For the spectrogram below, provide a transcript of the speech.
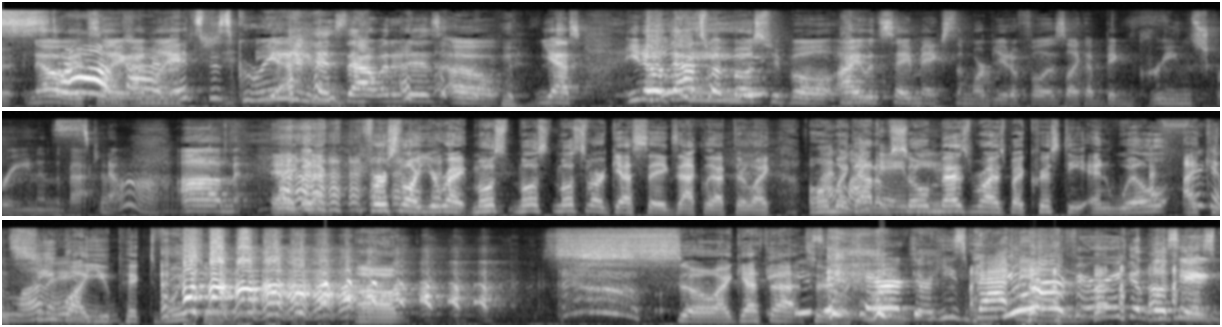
it- No, it's like I'm like It's just green. Yeah, is that what it is? Oh, yes. You know, that's what most people I would say makes them more beautiful is like a big green screen in the back. No. Um, Exactly. First of all, you're right. Most most most of our guests say exactly that. They're like, "Oh my like god, I'm so mesmerized by Christy." And Will, I, I can freaking love see why you picked voiceover. Um, so I get that too. It's fine. character. He's Batman. you are very good looking He's for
